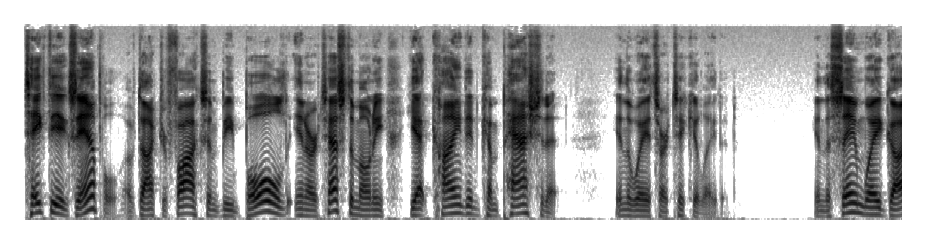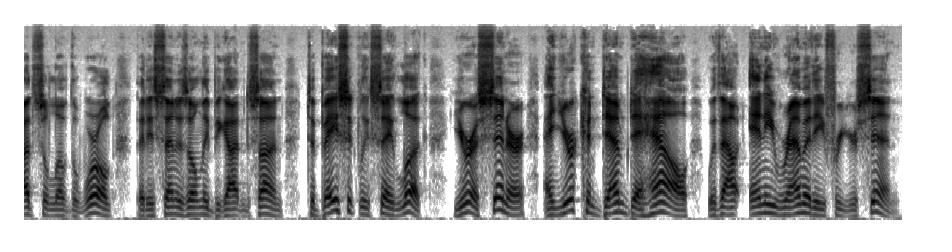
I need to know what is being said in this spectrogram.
take the example of Dr. Fox and be bold in our testimony, yet kind and compassionate in the way it's articulated. In the same way, God so loved the world that he sent his only begotten Son to basically say, Look, you're a sinner and you're condemned to hell without any remedy for your sin.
